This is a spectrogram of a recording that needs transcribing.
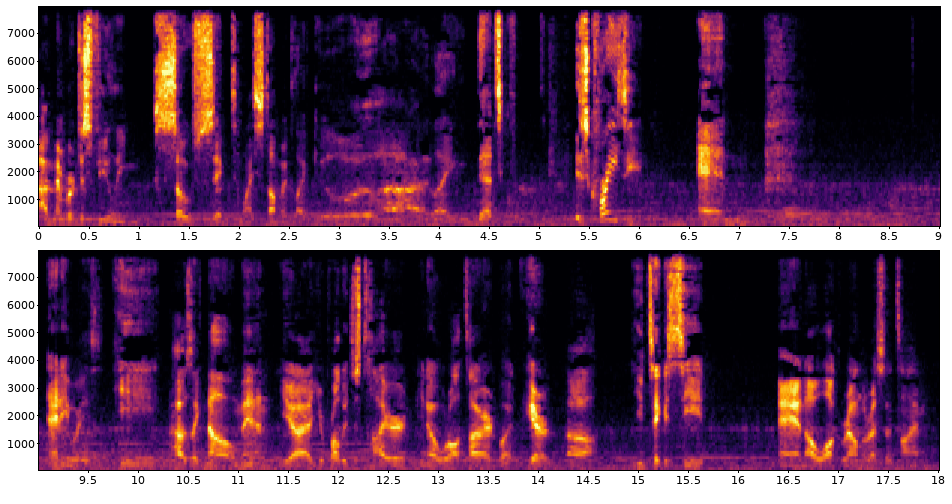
I remember just feeling so sick to my stomach, like, like that's, it's crazy, and anyways, he, I was like, no, man, yeah, you're probably just tired. You know, we're all tired, but here, uh, you take a seat and I'll walk around the rest of the time.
